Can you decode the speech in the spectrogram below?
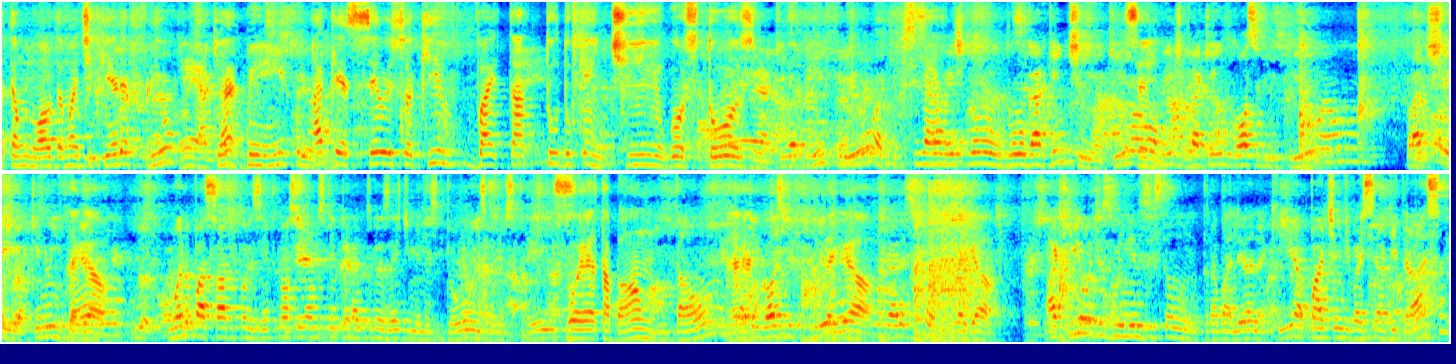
estamos é, no alto da mantiqueira, é frio. É, aqui é, é bem frio. Aqueceu isso aqui, vai estar tá tudo quentinho, gostoso. É, aqui é bem frio, aqui precisa realmente de um, de um lugar quentinho. Aqui, Sim. normalmente, para quem gosta de frio, é um prato cheio. Aqui no inverno, Legal. o ano passado, por exemplo, nós tivemos temperaturas aí de menos 2, menos 3. Ué, tá bom. Então, é. para quem gosta de frio, Legal. o lugar é esse mesmo. Legal. Aqui onde os meninos estão trabalhando aqui, a parte onde vai ser a vidraça,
